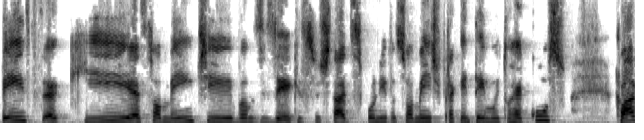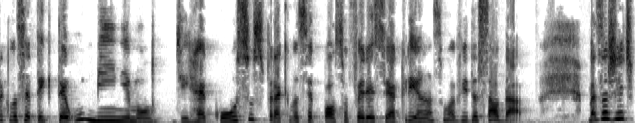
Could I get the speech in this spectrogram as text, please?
pensa que é somente, vamos dizer, que isso está disponível somente para quem tem muito recurso. Claro que você tem que ter um mínimo de recursos para que você possa oferecer à criança uma vida saudável. Mas a gente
